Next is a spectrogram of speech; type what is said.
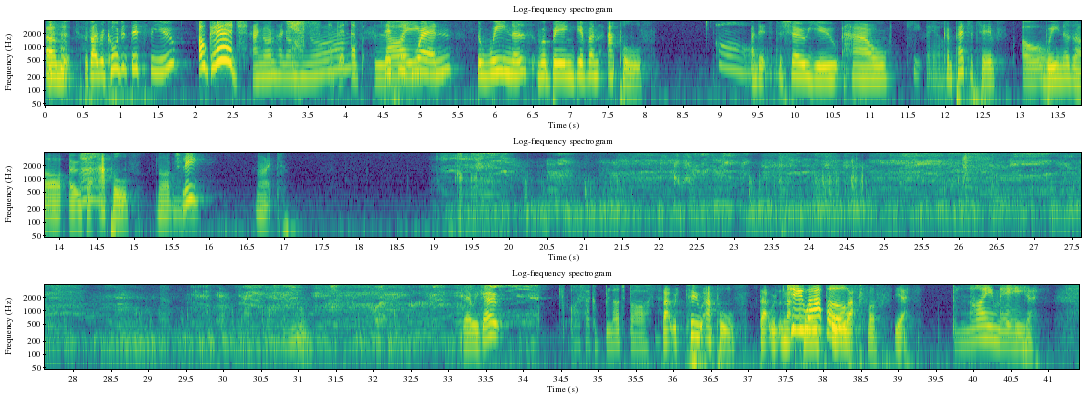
Um, but I recorded this for you. Oh, good. Hang on, hang on, Yes, hang a bit of This was when the weaners were being given apples, Oh, and it's to show you how cute they are. Competitive oh. weaners are over apples, largely. Mm. Right. There we go. Oh, it's like a bloodbath. That was two apples. That was that two apples. All that fuss. Yes. Blimey. Yes.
